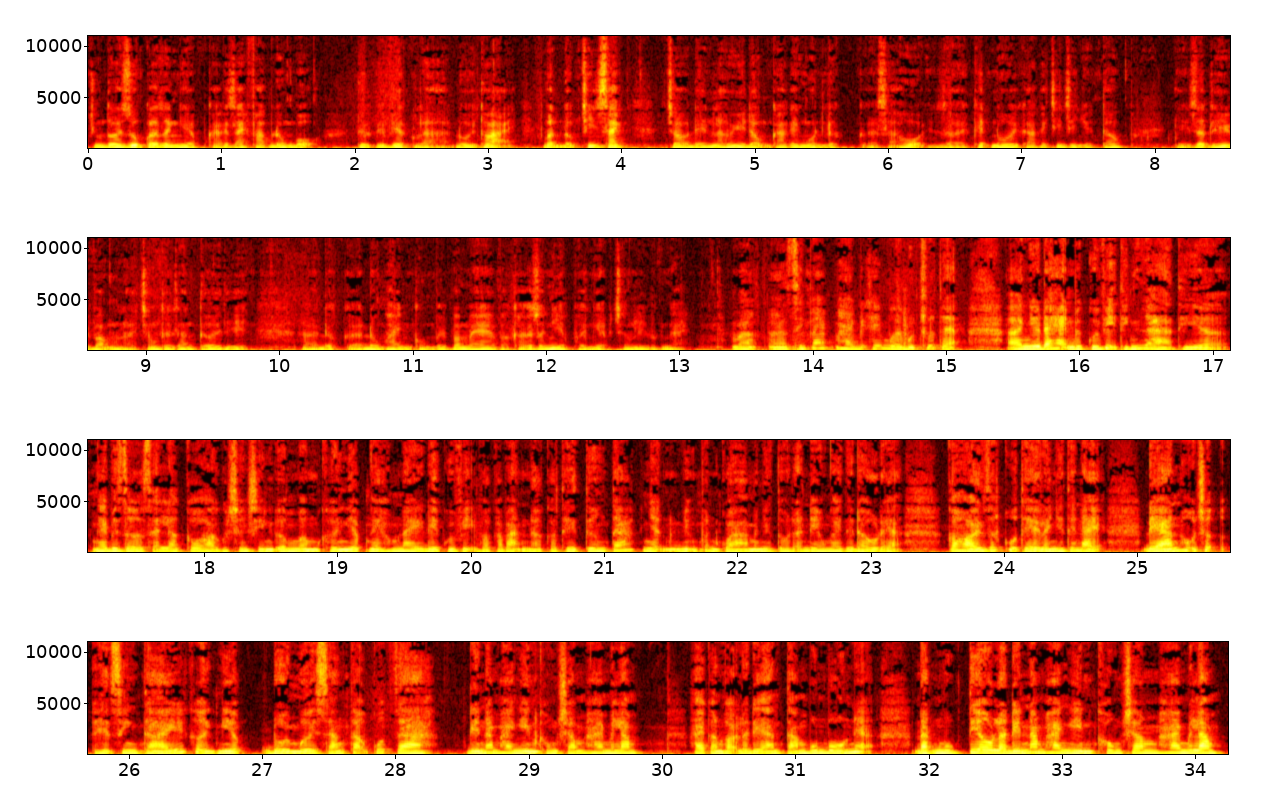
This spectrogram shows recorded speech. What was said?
chúng tôi giúp các doanh nghiệp các giải pháp đồng bộ, từ cái việc là đối thoại, vận động chính sách cho đến là huy động các cái nguồn lực ờ, xã hội, rồi kết nối các cái chương trình truyền thông thì rất hy vọng là trong thời gian tới thì ờ, được đồng hành cùng với PAME và các doanh nghiệp khởi nghiệp trong lĩnh vực này. Vâng, à, xin phép hai vị khách mời một chút ạ. À, như đã hẹn với quý vị thính giả thì à, ngay bây giờ sẽ là câu hỏi của chương trình ươm mầm khởi nghiệp ngày hôm nay để quý vị và các bạn à, có thể tương tác nhận những phần quà mà như tôi đã nêu ngay từ đầu đấy ạ. Câu hỏi rất cụ thể là như thế này: đề án hỗ trợ hệ sinh thái khởi nghiệp đổi mới sáng tạo quốc gia đến năm 2025 hay còn gọi là đề án 844 ấy, đặt mục tiêu là đến năm 2025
